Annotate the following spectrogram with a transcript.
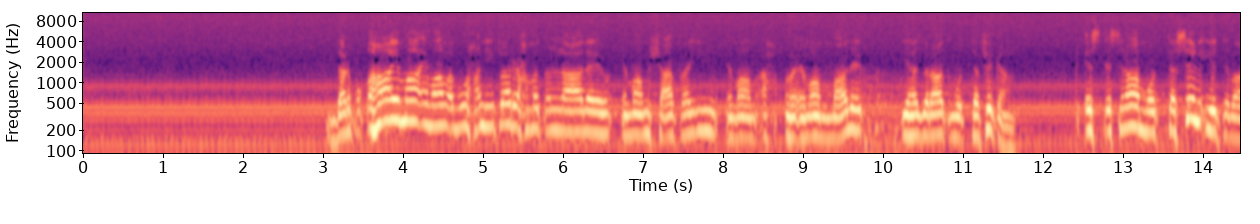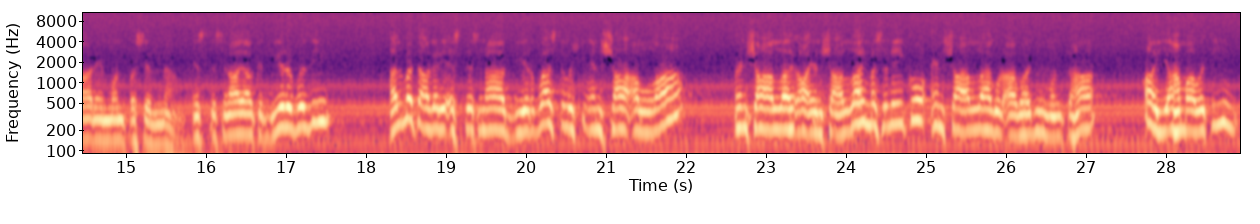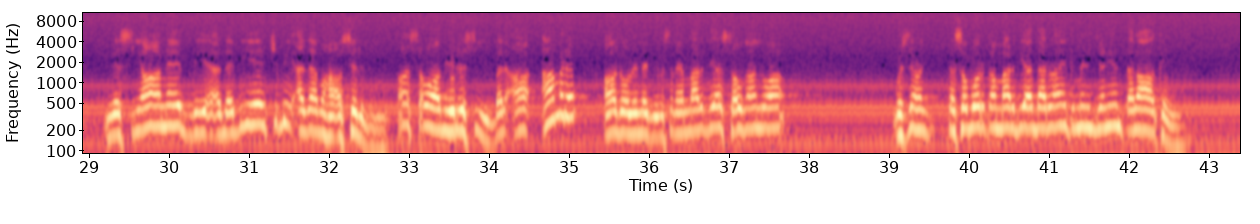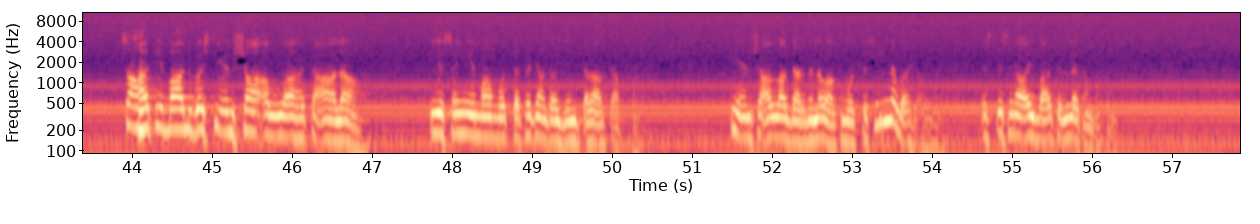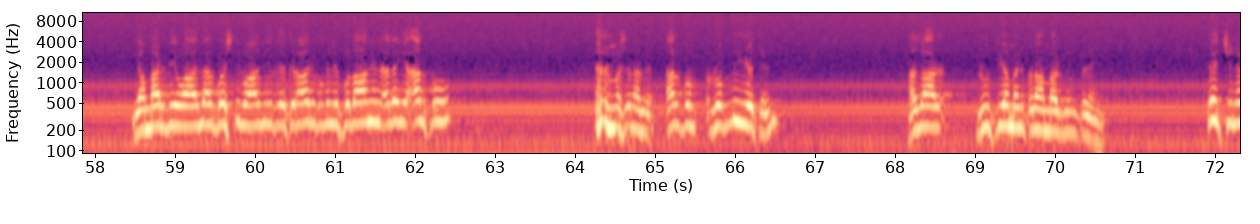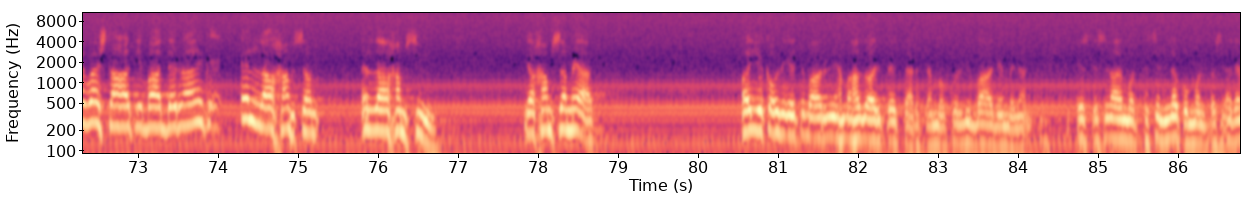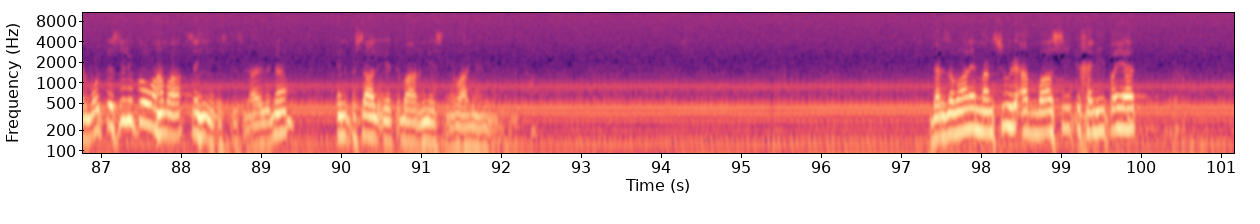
در فقہاء ما امام ابو حنیفہ رحمت اللہ علیہ، امام شافعی، امام امام مالک، یہ حضرات متفق ہیں استثناء متصل اعتبار منفصل نہ استثناء یا کہ دیر گزی، البتہ اگر یہ استثناء دیر گزی تو اس کی انشاءاللہ انشاءاللہ انشاءاللہ مسئلے کو، انشاءاللہ گل آبادی منتہا آیا ہماوتی نسیان بی ادبی چبی ادب حاصل بھی۔ آ ثوابی رسی بل امر آدول نبی، مثلا مردیا سوگان دعا مثلا تصور کا مردیا در رہے کہ من جنین طلاق ہے۔ ساہتی بعد گشتی انشاءاللہ تعالی۔ یہ صحیح امام متفق ہیں کہ جن طلاق کرتا یہ انشاءاللہ درد نواک متصل نہ باش استثنائی باطل نہ کم بکر یا مردی وعدہ گوشتی وعدی کے اقراری کو کلی فلان علی الف مثلا الف ربیت ہزار روپیہ من پلا مردم پریں ہیچ نگوشت آتی بعد در رہا ہے کہ اللہ خمسم اللہ خمسین یا خمسمیات آئیے قول اعتبار نہیں ہم ہزار پہ ترتا مکلی بعد ملن استثناء متصل نہ کو منفصل۔ اگر متصل کو ہم صحیح استثناء ہے نا انفصال اعتبار نہیں اس نے والی نہیں۔ در زمان منصور عباسی کے خلیفیت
